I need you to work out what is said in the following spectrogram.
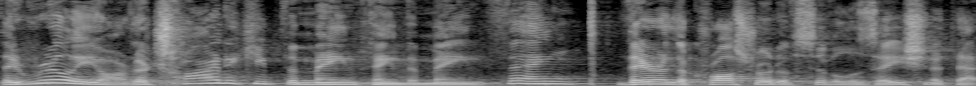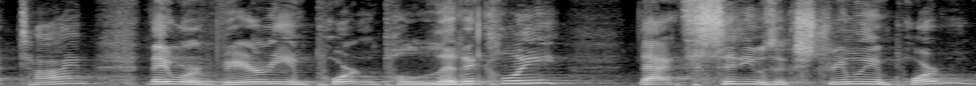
They really are. They're trying to keep the main thing the main thing. They're in the crossroad of civilization at that time. They were very important politically. That city was extremely important.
